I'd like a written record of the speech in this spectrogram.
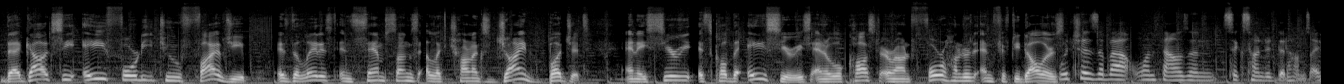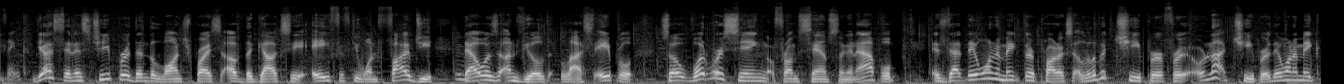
the Galaxy A42 5G is the latest in Samsung's electronics giant budget. And a series, it's called the A series, and it will cost around four hundred and fifty dollars. Which is about 1,600 dirhams, I think. Yes, and it's cheaper than the launch price of the Galaxy A51 5G mm-hmm. that was unveiled last April. So, what we're seeing from Samsung and Apple is that they want to make their products a little bit cheaper for or not cheaper, they want to make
